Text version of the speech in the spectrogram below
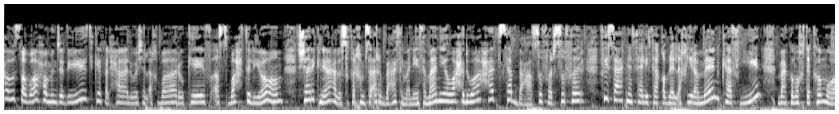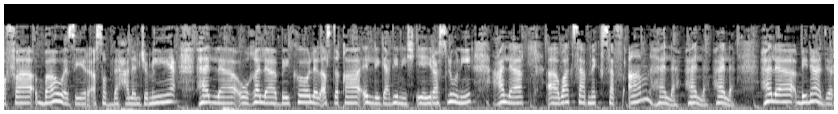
صباحو صباحو من جديد. كيف الحال؟ وإيش الأخبار؟ وكيف أصبحت اليوم؟ شاركنا على صفر خمسة أربعة ثمانية, واحد, واحد سبعة صفر صفر في ساعتنا الثالثة قبل الأخيرة من كافيين. معكم أختكم وفاء باوزير أصبح على الجميع. هلا وغلا بكل الأصدقاء اللي قاعدين يراسلوني على آه، واتساب Mix FM. هلا هلا هلا هلا بنادر.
